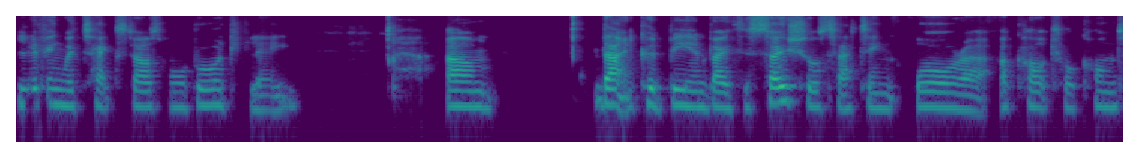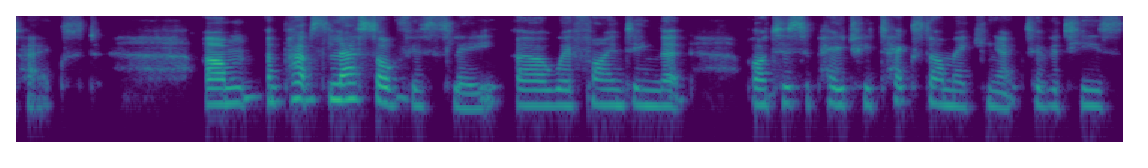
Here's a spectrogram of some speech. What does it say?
living with textiles more broadly. Um, that could be in both a social setting or a, a cultural context. Um, and perhaps less obviously, uh, we're finding that participatory textile making activities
